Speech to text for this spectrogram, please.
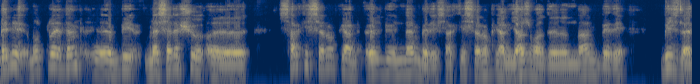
beni mutlu eden e, bir mesele şu. E, Sarkis Seropyan öldüğünden beri, Sarkis Seropyan yazmadığından beri bizler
